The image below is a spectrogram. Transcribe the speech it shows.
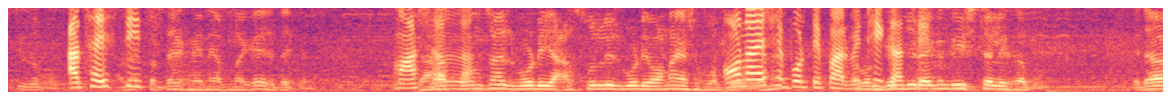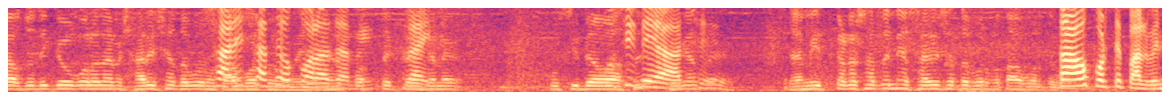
স্টিচেবল আচ্ছা স্টিচ দেখাইনি আপনাকে দেখেন। মাশাআল্লাহ। 50 বডি 48 বডি অনায়াসে পড়তে অনায়াসে পড়তে পারবে ঠিক আছে। কিন্তু স্টাইলিশ আপু। এটা যদি কেউ বলে আমি শাড়ির সাথে পরবো শাড়ির তাও সাথেও পরতে পরা যাবে, প্রত্যেকটা কুচি দেওয়া কুচি আছে আছে। আমি স্কার্টের সাথে নিয়ে শাড়ির সাথে পরবো তাও পরতে তাও পারব পড়তে পারবেন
